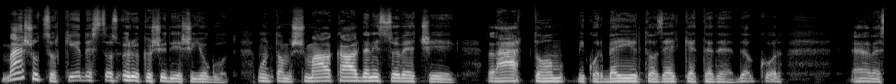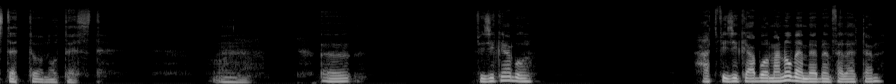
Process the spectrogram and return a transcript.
Másodszor kérdezte az örökösödési jogot. Mondtam, Smalkaldeni szövetség. Láttam, mikor beírta az egy de akkor elvesztette a noteszt. Ö, fizikából? Hát fizikából már novemberben feleltem.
